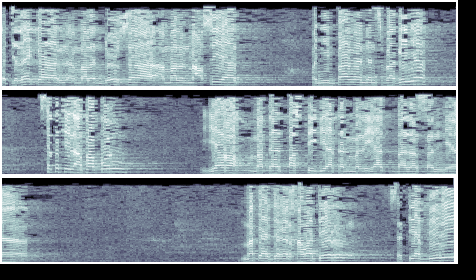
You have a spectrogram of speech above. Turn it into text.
kejelekan amalan dosa amalan maksiat penyimpangan dan sebagainya sekecil apa pun yarah maka pasti dia akan melihat balasannya maka jangan khawatir setiap diri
